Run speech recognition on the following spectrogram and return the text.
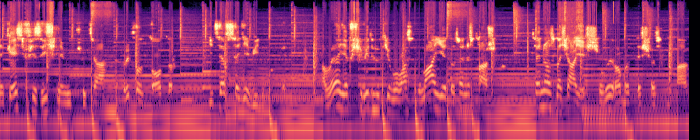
якесь фізичне відчуття, наприклад, дотор. І це все є відгуки. Але якщо відгуків у вас немає, то це не страшно. Це не означає, що ви робите щось не так.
